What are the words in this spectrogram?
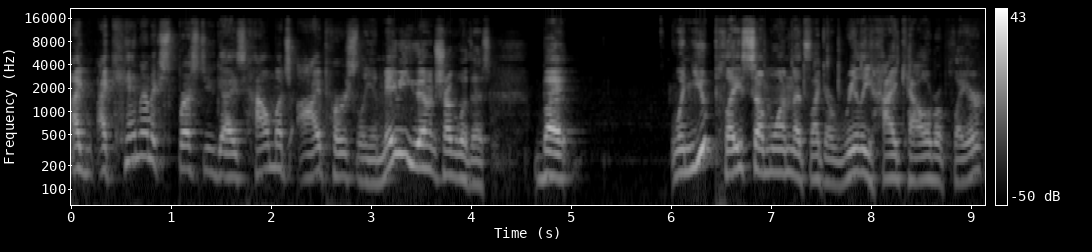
I, I cannot express to you guys how much I personally, and maybe you haven't struggled with this, but when you play someone that's like a really high caliber player,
